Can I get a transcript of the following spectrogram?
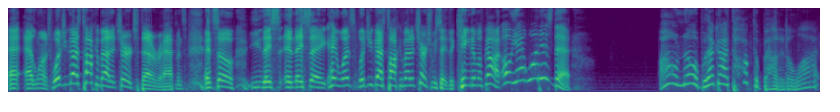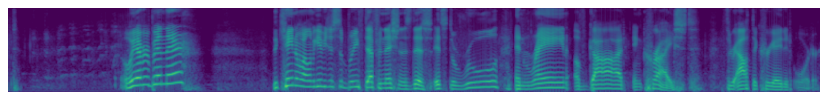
at, at lunch, What did you guys talk about at church? If that ever happens. And so you, they, and they say, Hey, what's, what you guys talk about at church? We say, The kingdom of God. Oh, yeah, what is that? I don't know, but that guy talked about it a lot. We ever been there? The kingdom, let me give you just a brief definition, is this it's the rule and reign of God in Christ throughout the created order.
